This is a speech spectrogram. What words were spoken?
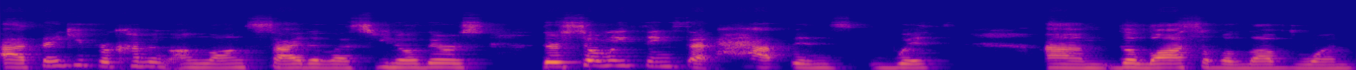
Uh, thank you for coming alongside of us. You know, there's there's so many things that happens with um, the loss of a loved one.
